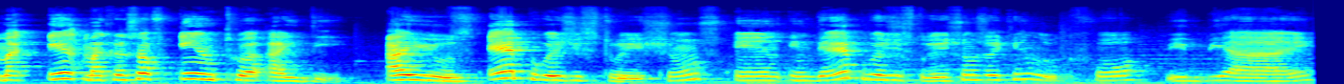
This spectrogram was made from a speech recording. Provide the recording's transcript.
Microsoft Entra ID. I use app registrations and in the app registrations I can look for PBI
